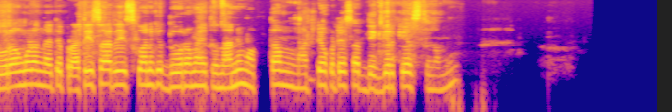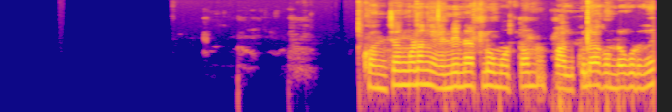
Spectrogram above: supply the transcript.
దూరం కూడా అయితే ప్రతిసారి తీసుకోనికి దూరం అవుతుందని మొత్తం మట్టి ఒకటేసారి దగ్గరికి వేస్తున్నాము. కొంచెం కూడా ఎండినట్లు మొత్తం పలుకులాగా ఉండకూడదు.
